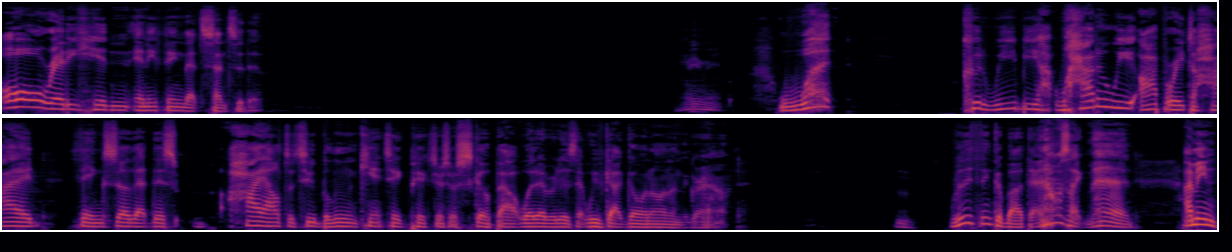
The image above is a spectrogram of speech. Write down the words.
already hidden anything that's sensitive. What do you mean? What could we be? How do we operate to hide things so that this high altitude balloon can't take pictures or scope out whatever it is that we've got going on on the ground? Hmm. Really think about that. And I was like, man, I mean,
